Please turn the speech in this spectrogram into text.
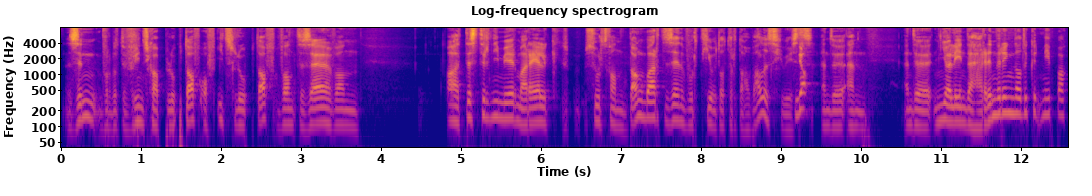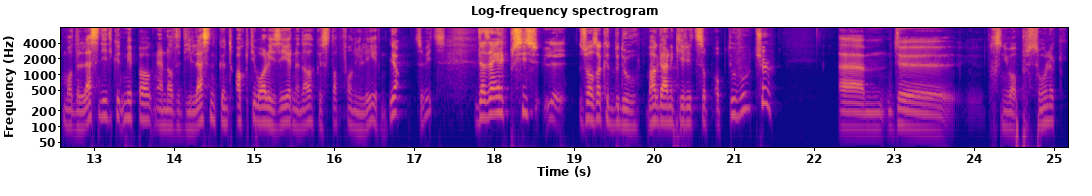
zin. Bijvoorbeeld de vriendschap loopt af of iets loopt af, van te zeggen van... Ah, het is er niet meer, maar eigenlijk een soort van dankbaar te zijn voor hetgeen dat er toch wel is geweest. Ja. En, de, en, en de, niet alleen de herinnering dat je kunt meepakken, maar de lessen die je kunt meepakken en dat je die lessen kunt actualiseren in elke stap van je leven. Ja. Zoiets. Dat is eigenlijk precies eh, zoals ik het bedoel. Mag ik daar een keer iets op, op toevoegen? Sure. Ehm, de, dat is nu wel persoonlijk.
